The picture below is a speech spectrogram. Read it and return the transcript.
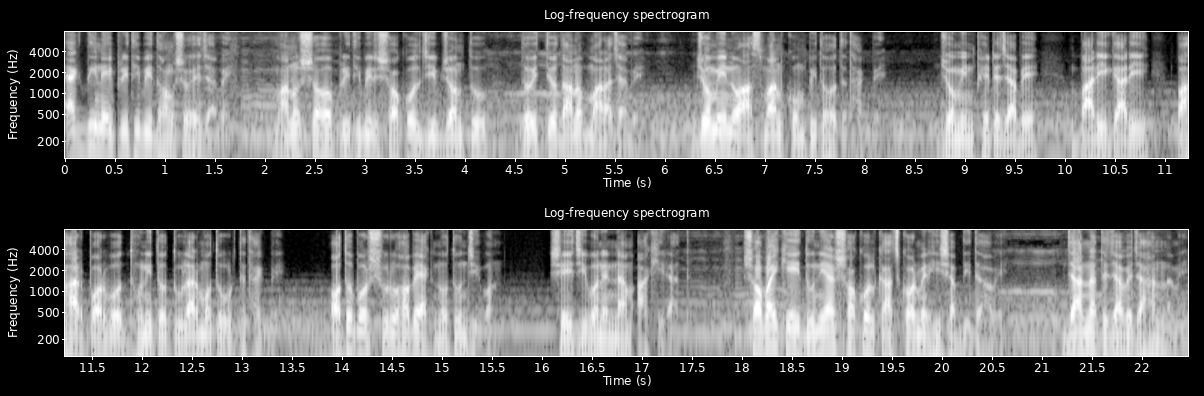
একদিন এই পৃথিবী ধ্বংস হয়ে যাবে। মানুষসহ পৃথিবীর সকল জীবজন্তু, দৈত্য দানব মারা যাবে। জমিন ও আসমান কম্পিত হতে থাকবে। জমিন ফেটে যাবে, বাড়ি, গাড়ি, পাহাড়, পর্বত, ধ্বনিত তুলার মতো উঠতে থাকবে। অতপর শুরু হবে এক নতুন জীবন। সেই জীবনের নাম আখিরাত। সবাইকে এই দুনিয়ার সকল কাজকর্মের হিসাব দিতে হবে। জান্নাতে যাবে জাহান্নামে।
